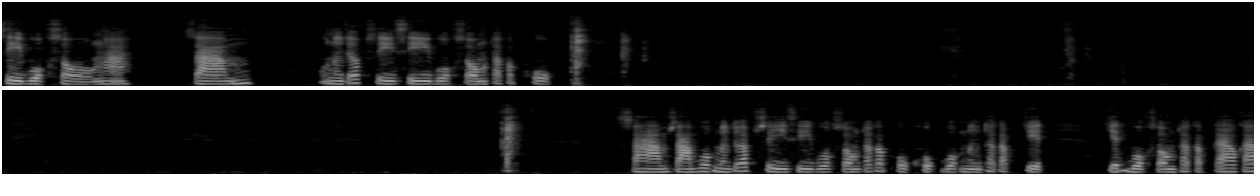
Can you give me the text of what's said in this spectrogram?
สี่บวกสองนะสามบวกหนึ่งเท่ากับสี่สี่บวกสองเท่ากับหกสามสามบวกหนึ่งเท่ากับสี่สี่บวกสองเท่ากับหกหกบวกหนึ่งเท่ากับเจ็ด เจ็ดบวกสองเท่ากับเก้าเก้า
